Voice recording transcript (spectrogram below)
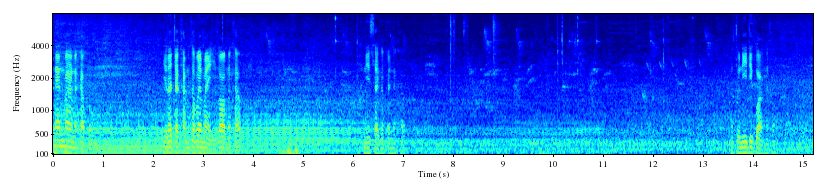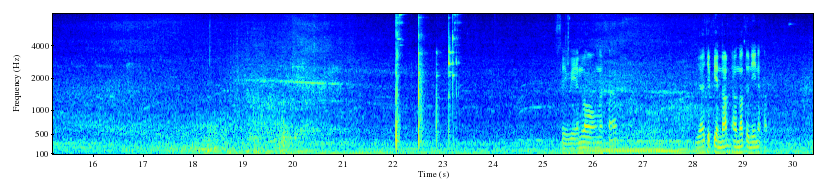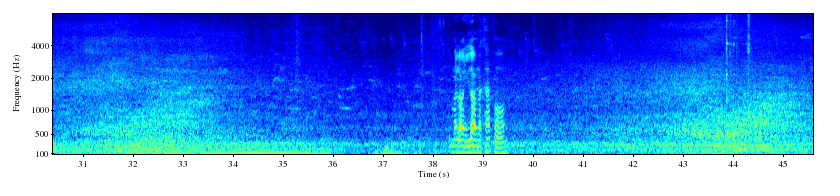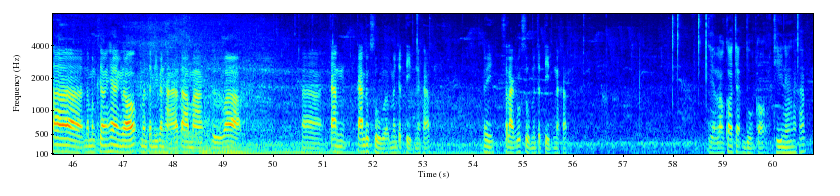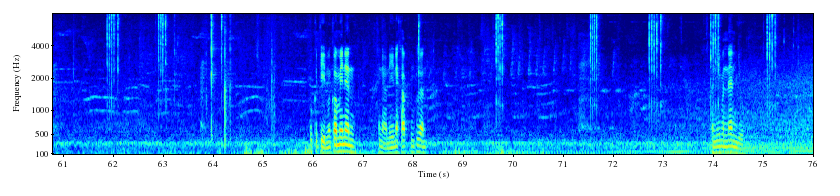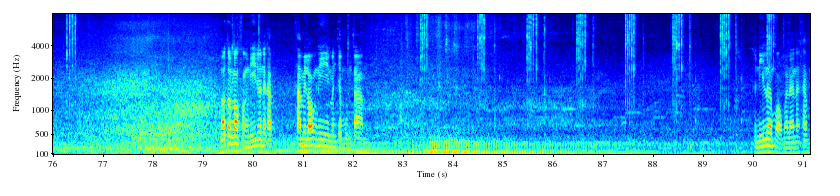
แน่นมากนะครับเดี๋ยวเราจะขันเข้าไปใหม่อีกรอบนะครับนนี้ใส่เข้าไปนะครับตัวนี้ดีกว่านะครับ ส่แหวนรองนะครับ เดี๋ยวจะเปลี่ยนน็อตเอาน็อตตัวนี้นะครับมาลองอีกรอบนะครับผมถ้าน้ำมันเครื่องแห้งแล้วมันจะมีปัญหาตามมาคือว่าการการลูกสูบมันจะติดนะครับ เฮ้ยสลักลูกสูบมันจะติดนะครับ เดี๋ยวเราก็จะดูดออกอีกทีนึงนะครับปกติมันก็ไม่แน่นขนาดนี้นะครับเพื่อนๆอันนี้มันแน่นอยู่ เราต้องล็อกฝั่งนี้ด้วยนะครับ ถ้าไม่ล็อกนี่มันจะหมุนตาม อันนี้เริ่มออกมาแล้วนะครับ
